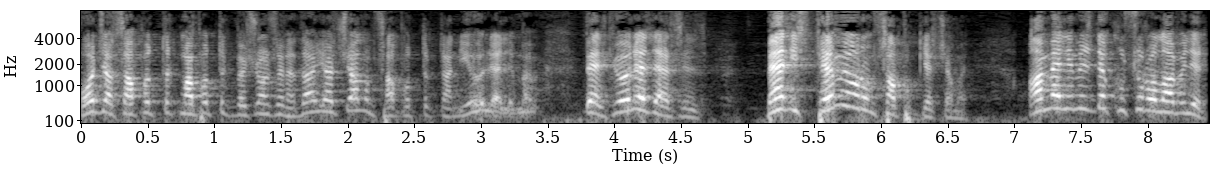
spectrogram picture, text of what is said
Hoca sapıttık mapıttık 5-10 sene daha yaşayalım sapıttıktan. Niye ölelim? Belki öyle dersiniz. Ben istemiyorum sapık yaşamayı. Amelimizde kusur olabilir.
